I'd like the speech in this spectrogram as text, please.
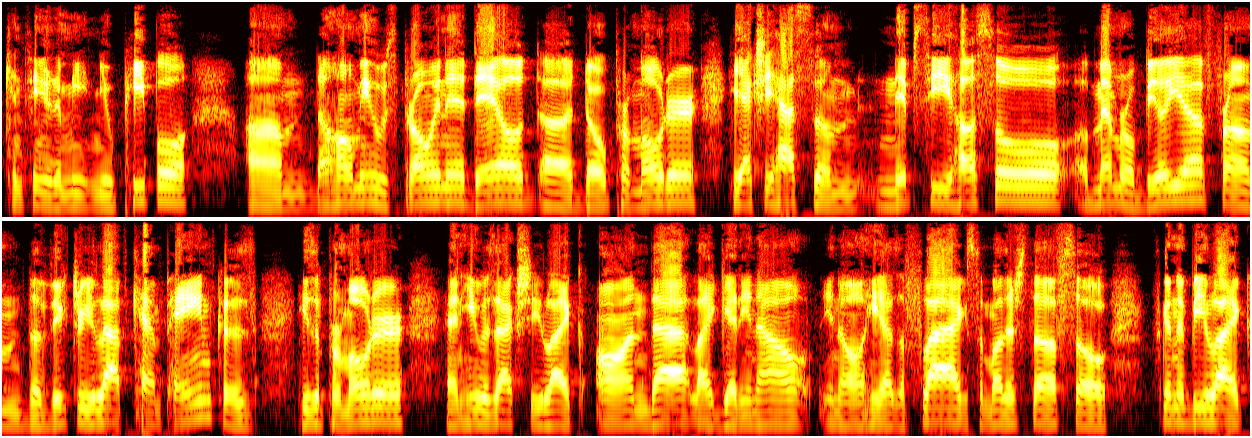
continue to meet new people. Um, the homie who's throwing it, Dale, uh, dope promoter. He actually has some Nipsey Hussle memorabilia from the Victory Lap campaign because he's a promoter and he was actually like on that, like getting out. You know, he has a flag, some other stuff. So it's gonna be like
